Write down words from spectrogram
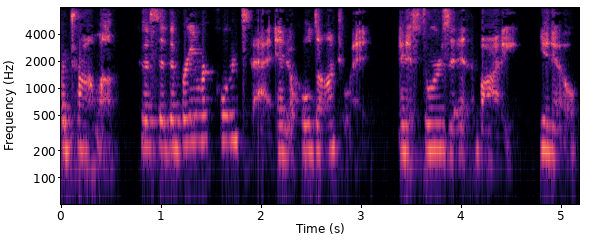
a trauma because the brain records that and it holds on to it and it stores it in the body. You know,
